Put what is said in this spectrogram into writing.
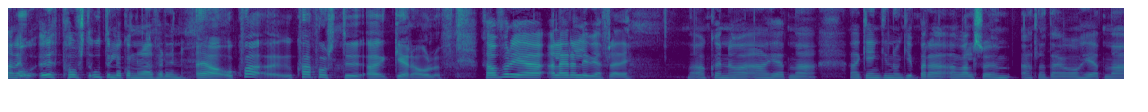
Þannig upphófst útilegunar aðferðin. Já, og hvað hva fórstu að gera, Óluf? Þá fór ég að læra livjafræði. Það ákveðinu að, hérna, að gengi nú ekki bara að valsa um alla dag og hérna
